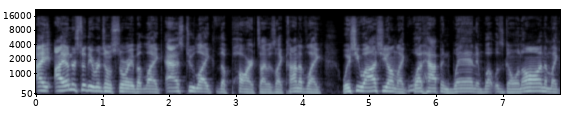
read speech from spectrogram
I I understood the original story, but like as to like the parts, I was like kind of like wishy-washy on like what happened when and what was going on. I'm like,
